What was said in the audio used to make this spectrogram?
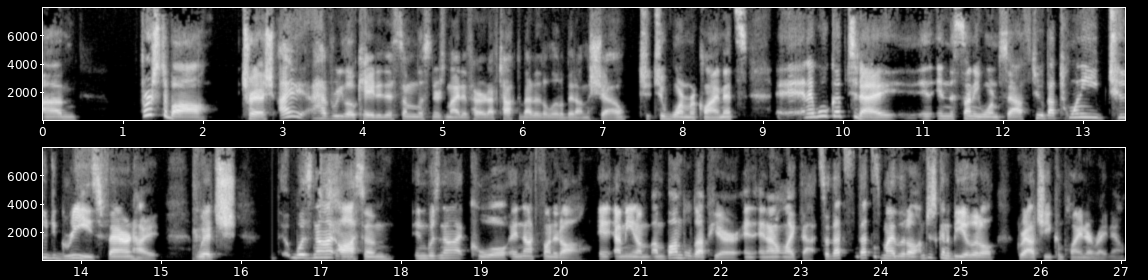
Um, first of all, Trish, I have relocated, as some listeners might have heard. I've talked about it a little bit on the show to, to warmer climates. And I woke up today in, in, the sunny, warm South to about 22 degrees Fahrenheit, which was not awesome and was not cool and not fun at all. I mean, I'm, I'm bundled up here and, and I don't like that. So that's, that's my little, I'm just going to be a little grouchy complainer right now.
